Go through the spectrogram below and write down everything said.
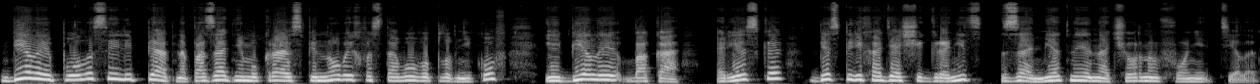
Белые полосы или пятна по заднему краю спинного и хвостового плавников и белые бока, резко, без переходящих границ, заметные на черном фоне тела.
